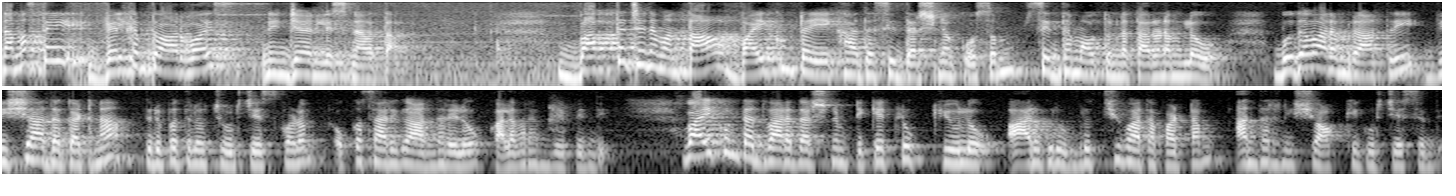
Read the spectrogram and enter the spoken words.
నమస్తే వెల్కమ్ టు ఆర్ వాయిస్. నేను జర్నలిస్ట్ నవత. భక్తజనమంతా వైకుంఠ ఏకాదశి దర్శనం కోసం సిద్ధమవుతున్న తరుణంలో బుధవారం రాత్రి విషాద ఘటన తిరుపతిలో చోటు చేసుకోవడం ఒక్కసారిగా అందరిలో కలవరం రేపింది. వైకుంఠ ద్వార దర్శనం టికెట్లు క్యూలో ఆరుగురు మృత్యువాత పట్టడం అందరినీ షాక్కి గురిచేసింది.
